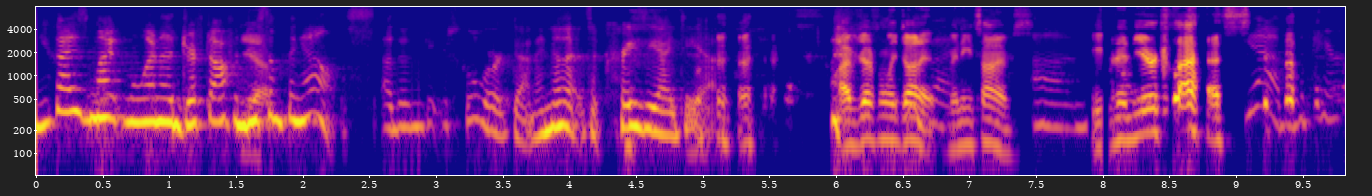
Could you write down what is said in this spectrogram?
you guys might want to drift off and do something else other than get your schoolwork done. I know that's a crazy idea. I've definitely done it many times, um even in your class. yeah, but the parent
